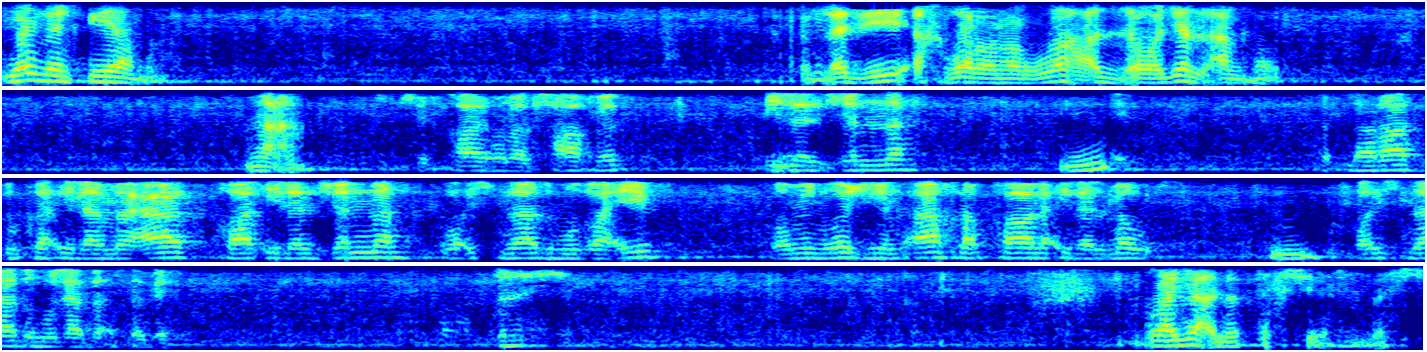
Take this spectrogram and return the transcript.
يوم القيامة. الذي أخبرنا الله عز وجل عنه. نعم. قال هنا الحافظ إلى الجنة. لرادك إلى معاد قال إلى الجنة وإسناده ضعيف. ومن وجه آخر قال إلى الموت. وإسناده لا بأس به. راجعنا التفسير بس.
